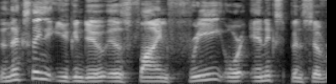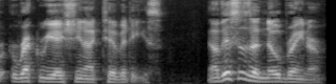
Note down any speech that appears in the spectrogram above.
the next thing that you can do is find free or inexpensive recreation activities. Now this is a no-brainer.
